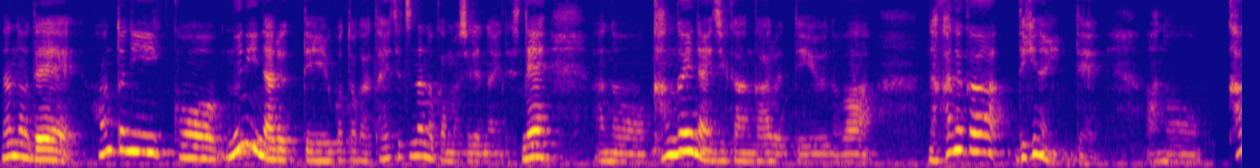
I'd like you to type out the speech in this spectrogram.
なので本当にこう無になるっていうことが大切なのかもしれないですね。あの考えない時間があるっていうのはなかなかできないんであの考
